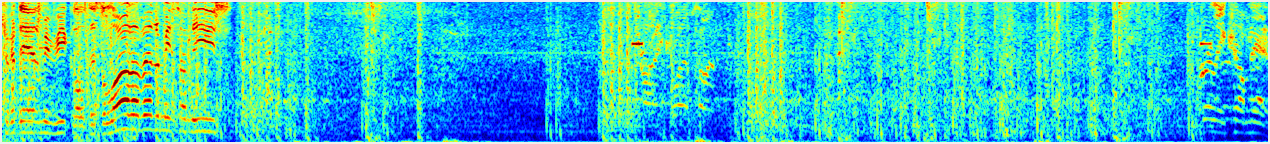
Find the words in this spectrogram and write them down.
took the enemy vehicle. There's a lot of enemies on the east. Trying to collapse on. Friendly coming in.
